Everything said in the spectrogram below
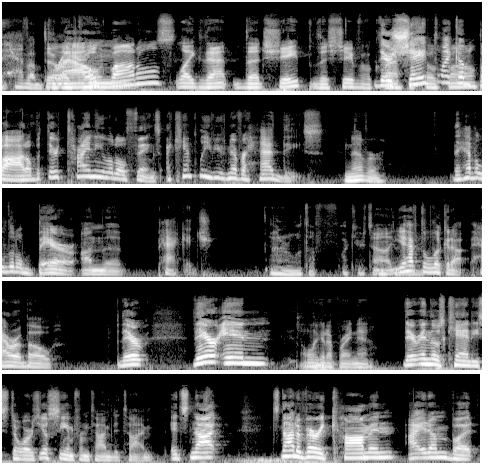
have a They're brown like Coke bottles, like that that shape, the shape of a. They're shaped Coke like bottle? a bottle, but they're tiny little things. I can't believe you've never had these. Never. They have a little bear on the package. I don't know what the fuck you're Uh, talking. you have to look it up. Haribo. They're they're in I'll look it up right now. they're in those candy stores. You'll see them from time to time. It's not it's not a very common item, but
